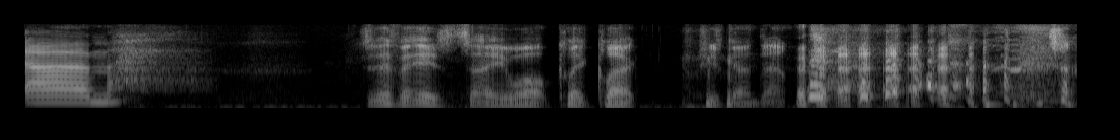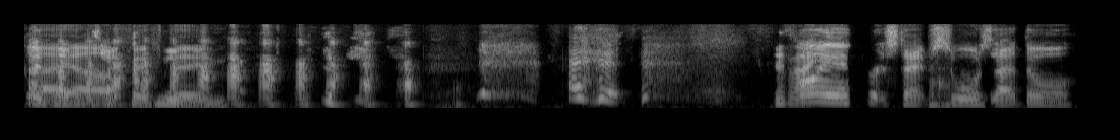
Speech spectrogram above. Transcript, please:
Um, 'Cause if it is, tell you what, click clack, she's going down. AR 15. If Right. I hear footsteps towards that door,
